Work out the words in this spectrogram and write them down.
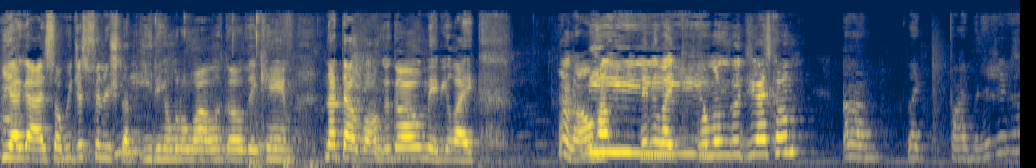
yeah, guys. So we just finished up eating a little while ago. They came not that long ago, maybe like I don't know, how, maybe like how long ago did you guys come? Um, like five minutes ago?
